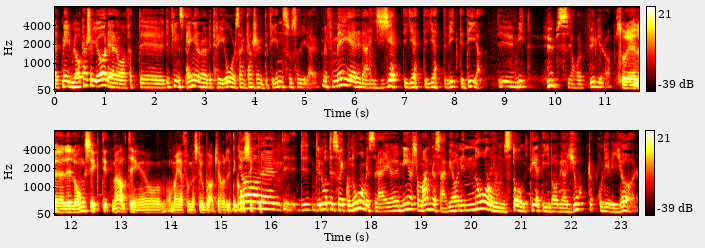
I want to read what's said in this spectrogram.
ett mejlbolag kanske gör det då för att eh, det finns pengar över tre år sen kanske det inte finns och så vidare. Men för mig är det där en jätte, jätte, jätteviktig del. Det är ju mitt hus jag har bygger då. Så det är, det är långsiktigt med allting och om man jämför med storbolag kanske det är lite Ja, kortsiktigt. eller, det, det, det låter så ekonomiskt det där. Jag är mer som Magnus här. Vi har en enorm stolthet i vad vi har gjort och det vi gör.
